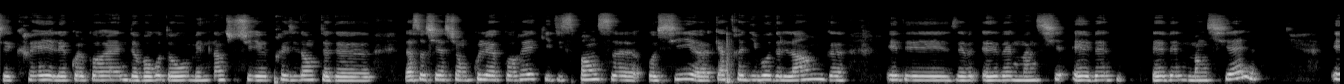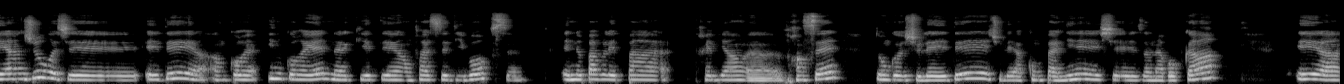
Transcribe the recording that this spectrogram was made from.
J'ai créé l'école coréenne de Bordeaux. Maintenant, je suis présidente de l'association Couleur Corée qui dispense euh, aussi quatre niveaux de langue et des événementiels. Et un jour, j'ai aidé une Coréenne qui était en phase de divorce et ne parlait pas très bien français. Donc, je l'ai aidée, je l'ai accompagnée chez un avocat. Et euh,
